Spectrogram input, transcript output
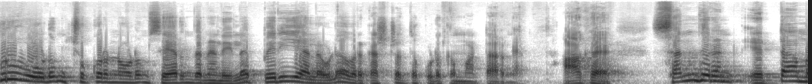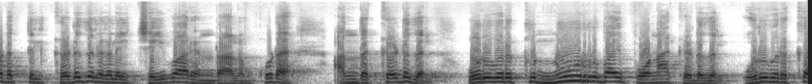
குருவோடும் சுக்கரனோடும் சேர்ந்த நிலையில் பெரிய அளவில் அவர் கஷ்டத்தை கொடுக்க மாட்டாருங்க. ஆக சந்திரன் எட்டாம் இடத்தில் கெடுதல்களை செய்வார் என்றாலும் கூட அந்த கெடுதல் ஒருவருக்கு நூறு ரூபாய் போனால் கெடுதல் ஒருவருக்கு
